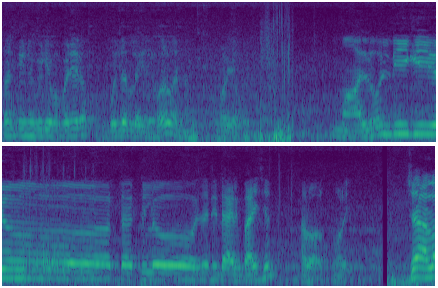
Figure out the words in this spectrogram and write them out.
કન્ટિન્યુ વિડીયોમાં બની રહ્યો ભોજન લઈ લે બરોબર ને? મળીએ ભાઈ માલો ગયો ટકલો જેની દાળ ભાઈ છે હાલો હાલો મળીએ. ચાલો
